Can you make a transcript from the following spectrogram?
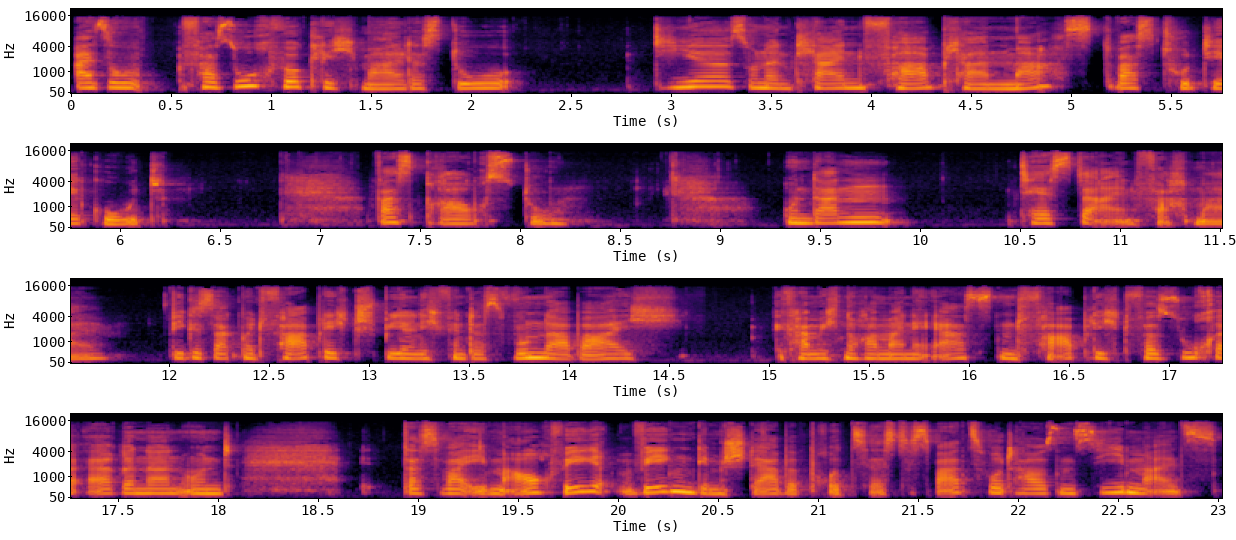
Also versuch wirklich mal, dass du dir so einen kleinen Fahrplan machst. Was tut dir gut? Was brauchst du? Und dann teste einfach mal. Wie gesagt, mit Farblicht spielen, ich finde das wunderbar. Ich kann mich noch an meine ersten Farblichtversuche erinnern und das war eben auch wegen dem Sterbeprozess. Das war 2007, als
